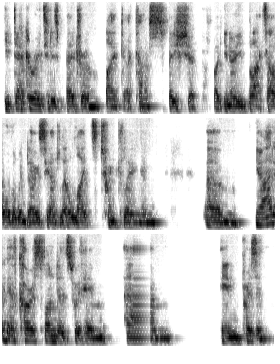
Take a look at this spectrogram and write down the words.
he decorated his bedroom like a kind of spaceship but you know he blacked out all the windows he had little lights twinkling and um, you know i had a bit of correspondence with him um, in prison.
